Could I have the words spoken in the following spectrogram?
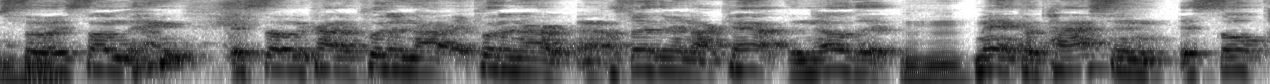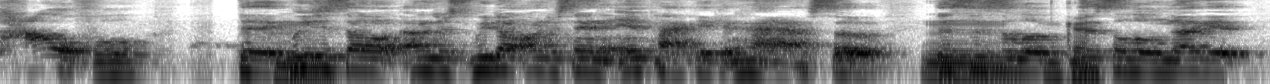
Mm-hmm. so it's something, it's something to kind of put in our, put in our, a feather in our cap to know that, Mm-hmm. man, compassion is so powerful that Mm. we just don't under, we don't understand the impact it can have. So this is a little, Mm, okay. just a little nugget.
